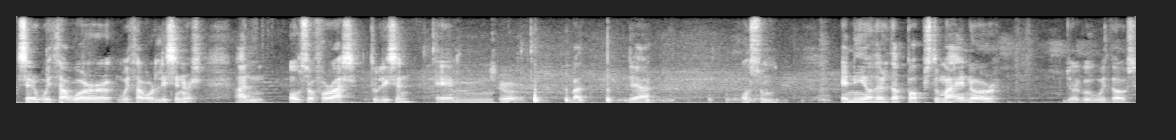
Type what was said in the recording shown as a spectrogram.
share with our with our listeners and also for us to listen. Um, sure. But yeah, awesome. Any other that pops to mind, or you're good with those?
